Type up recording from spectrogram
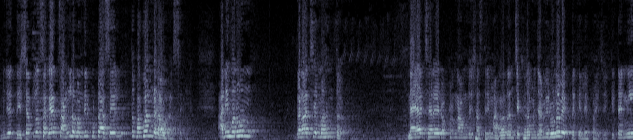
म्हणजे देशातलं सगळ्यात चांगलं मंदिर कुठं असेल तर भगवानगडावर असेल. आणि म्हणून गडाचे महंत न्यायाचार्य डॉक्टर नामदेव शास्त्री महाराजांचे खरं म्हणजे आम्ही ऋण व्यक्त केले पाहिजे की त्यांनी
